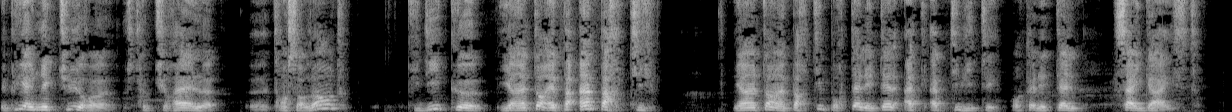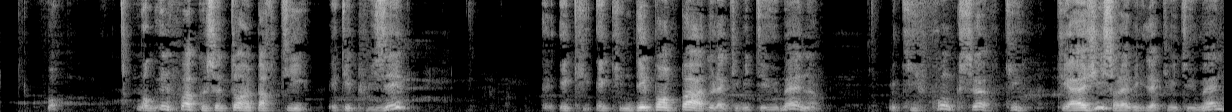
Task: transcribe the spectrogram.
Et puis il y a une lecture structurelle transcendante qui dit qu'il y a un temps imparti. Il y a un temps imparti pour telle et telle activité, pour telle et telle zeitgeist. Bon. Donc une fois que ce temps imparti est épuisé, et qui, et ne dépend pas de l'activité humaine, mais qui agit sur l'activité humaine,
